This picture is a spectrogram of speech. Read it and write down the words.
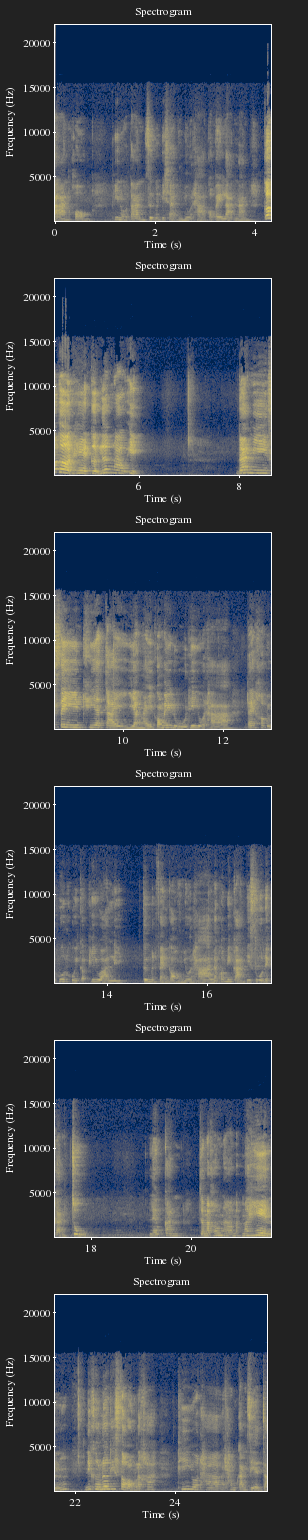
ร้านของพี่โนตันซึ่งเป็นพี่ชายของโยธาก็ไปร้านนั้น ก็เกิดเหตุเกิดเรื่องราวอีก ได้มีซีนเคลียร์ใจยังไงก็ไม่รู้ที่โยธาได้เข้าไปพูดคุยกับพี่วาลิศซึ่งเป็นแฟนเก่าของโยธาแล้วก็มีการพิสูจน์ด้วยการจูบแล้วกัน จะมาเข้าห้องน้ำมาเห็น นี่คือเรื่องที่สองแล้วค่ะ ที่โยธาทำการเสียใจ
